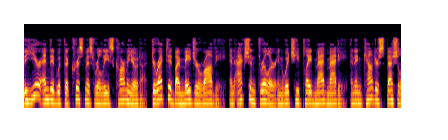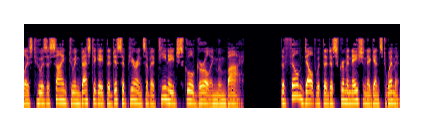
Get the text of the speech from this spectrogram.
The year ended with the Christmas release Karmayodha, directed by Major Ravi, an action thriller in which he played Mad Matty, an encounter specialist who is assigned to investigate the disappearance of a teenage school girl in Mumbai. The film dealt with the discrimination against women.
